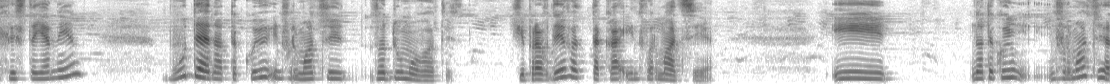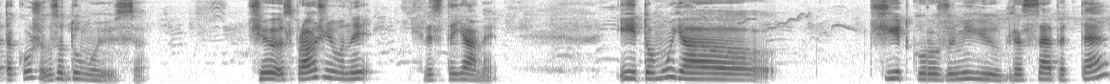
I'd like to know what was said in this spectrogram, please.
християнин буде над такою інформацією задумуватись. Чи правдива така інформація? І на таку інформацію я також задумуюся, чи справжні вони християни. І тому я чітко розумію для себе те,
